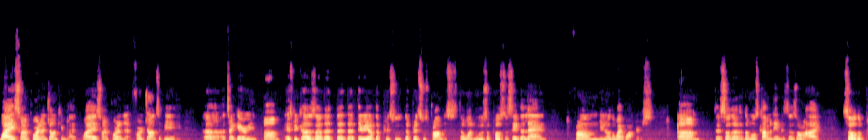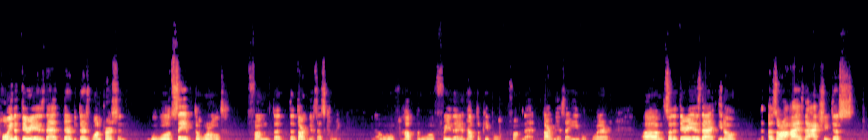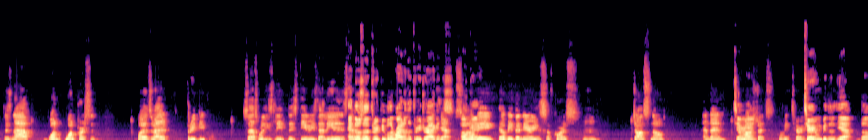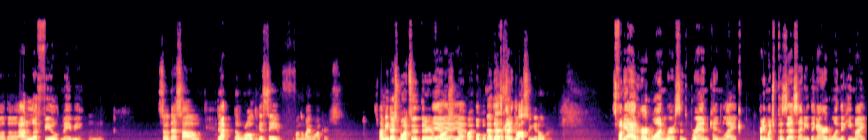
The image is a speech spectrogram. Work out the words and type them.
why it's so important that Jon came back. Why it's so important that for Jon to be uh, a Targaryen uh-huh. is because of the, the, the theory of the prince who, the prince who's promised, the one who was supposed to save the land from you know the White Walkers. Uh-huh. Um, so the the most common name is the Azor Ahai. So the point, the theory is that there there's one person who will save the world from the, the darkness that's coming. You know, who will help, who will free the, and help the people from that darkness, that evil, whatever. Um, so the theory is that you know, Azor Ahai is not actually just is not one one person, but it's rather three people. So that's where these lead, these theories that lead is. And those are the three people that ride on the three dragons? yeah. So it'll be it'll be Daenerys, of course, hmm Jon Snow, and then the Tyrion. long stretch will be Tyrion. Tyrion would be the, yeah, the, the out of left field, maybe. hmm So that's how the I- the world gets saved from the White Walkers. I mean, there's more to the theory, of Yeah, course, yeah, you know, yeah. but, But- but- that, but that's that's, kinda like the- glossing it over. It's funny. I had heard one where since Bran can like pretty much possess anything, I heard one that he might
